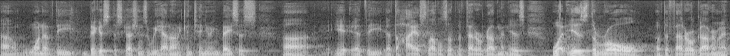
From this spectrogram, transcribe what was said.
uh, one of the biggest discussions we had on a continuing basis uh, at the, at the highest levels of the federal government is, what is the role of the federal government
